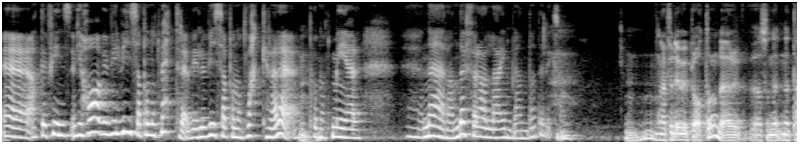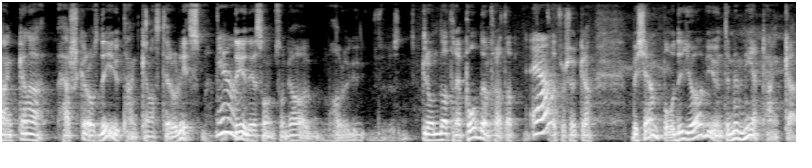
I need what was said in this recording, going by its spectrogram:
Eh, att det finns, vi, har, vi vill visa på något bättre, vi vill visa på något vackrare, på något mer eh, närande för alla inblandade liksom. Mm, ja, för det vi pratar om där, alltså när, när tankarna härskar oss, det är ju tankarnas terrorism. Ja. Det är ju det som, som jag har grundat den här podden för att, att, Ja. att försöka bekämpa. Och det gör vi ju inte med mer tankar.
